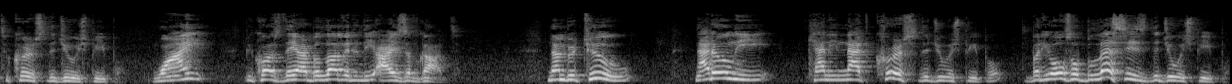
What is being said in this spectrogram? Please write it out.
to curse the Jewish people. Why? Because they are beloved in the eyes of God. Number two, not only can he not curse the Jewish people, but he also blesses the Jewish people.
